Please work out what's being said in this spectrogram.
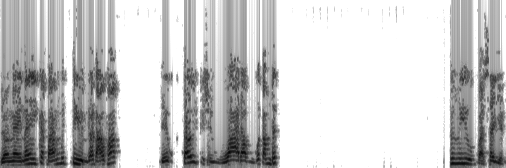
rồi ngày nay các bạn mới tìm ra đạo Pháp để tới cái sự hòa đồng của tâm thức. Thương yêu và xây dựng.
